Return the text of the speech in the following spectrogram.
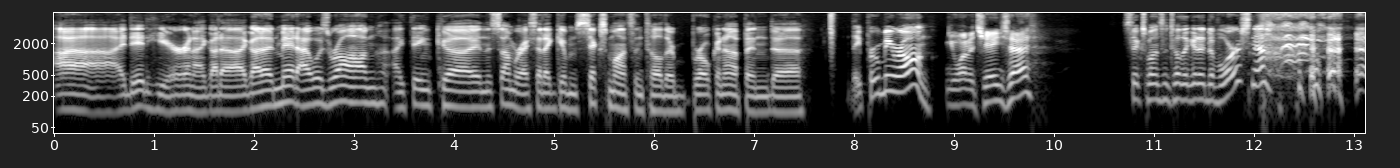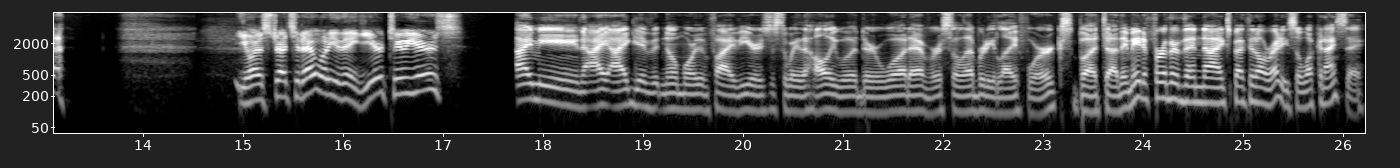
Uh, I did hear, and I gotta, I gotta admit, I was wrong. I think uh, in the summer I said I'd give them six months until they're broken up, and uh, they proved me wrong. You want to change that? Six months until they get a divorce now. You want to stretch it out? What do you think? Year, two years? I mean, I, I give it no more than five years, just the way the Hollywood or whatever celebrity life works. But uh, they made it further than I expected already. So what can I say?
